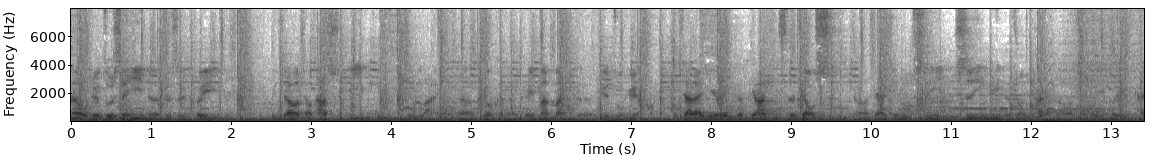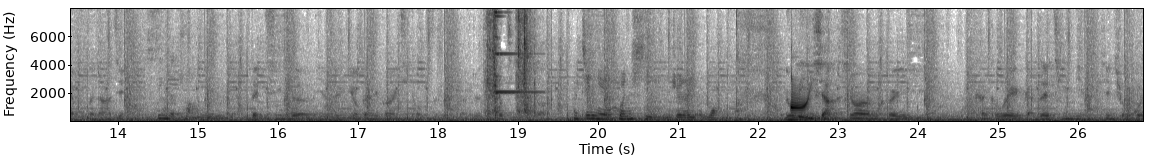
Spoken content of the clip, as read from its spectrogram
那我觉得做生意呢，就是可以比较脚踏实地，一步一步来，那有可能可以慢慢的越做越好。接下来也有一个皮拉提斯的教室，然后现在进入试营试营运的状态，然后之后也会开幕跟大家见面。新的创业对，新的也是有跟女朋友一起投资的，就是不急是吧？那今年婚事你觉得有望吗？努力一下，希望可以看。可不可以赶在今年先求婚？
